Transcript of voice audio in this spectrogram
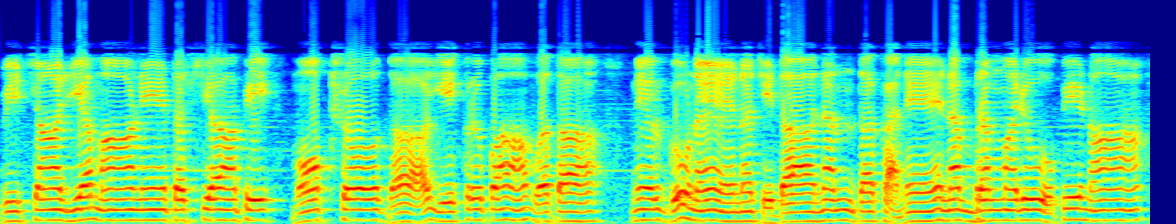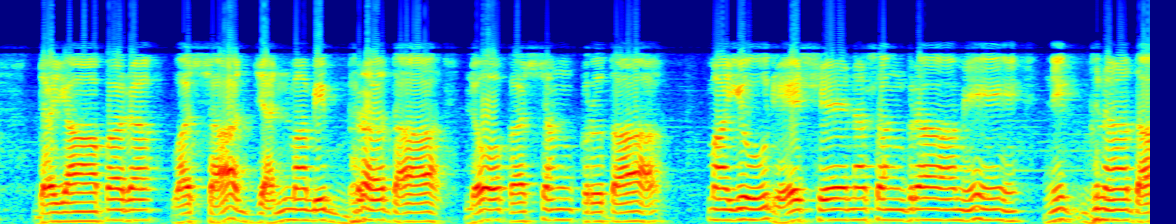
विचार्यमाणे तस्यापि मोक्षोदायि कृपावदा। निर्गुणेन चिदानन्दकनेन ब्रह्मरूपिणा दयापरवशाज्जन्मबिभ्रता लोकसङ्कृता मयूरेशेन सङ्ग्रामे निघ्नता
